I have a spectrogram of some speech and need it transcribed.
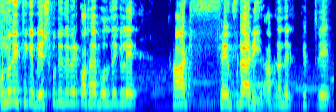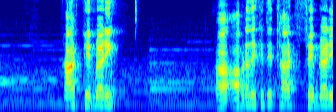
অন্যদিক থেকে বৃহস্পতিদেবের কথায় বলতে গেলে থার্ড ফেব্রুয়ারি আপনাদের ক্ষেত্রে থার্ড ফেব্রুয়ারি আপনাদের ক্ষেত্রে থার্ড ফেব্রুয়ারি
